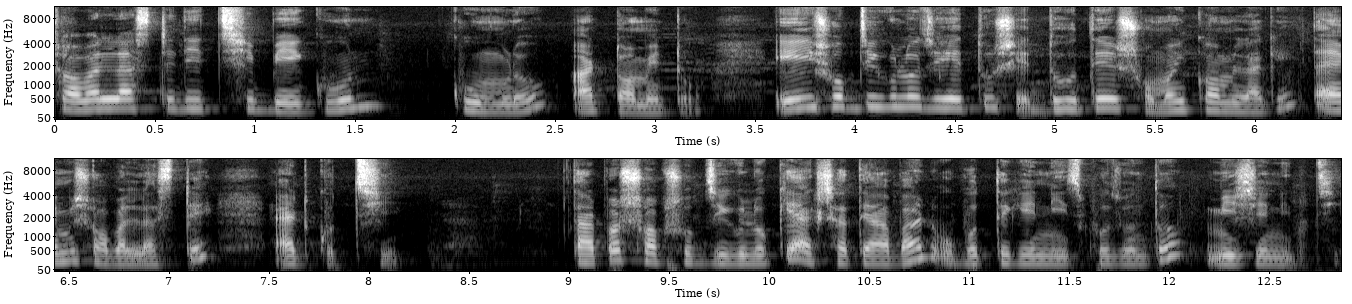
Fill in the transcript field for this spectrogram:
সবার লাস্টে দিচ্ছি বেগুন, কুমড়ো আর টমেটো। এই সবজিগুলো যেহেতু সেদ্ধ হতে সময় কম লাগে, তাই আমি সবার লাস্টে অ্যাড করছি। তারপর সব সবজিগুলোকে একসাথে আবার উপর থেকে নিচ পর্যন্ত মিশিয়ে নিচ্ছি।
